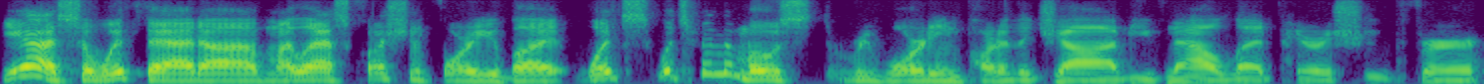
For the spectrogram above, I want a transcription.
Yeah. So with that, uh, my last question for you, but what's what's been the most rewarding part of the job? You've now led Parachute for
